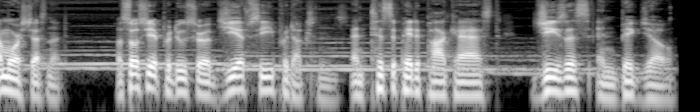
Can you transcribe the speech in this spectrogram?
I'm Morris Chestnut, associate producer of GFC Productions, anticipated podcast, Jesus and Big Joe.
